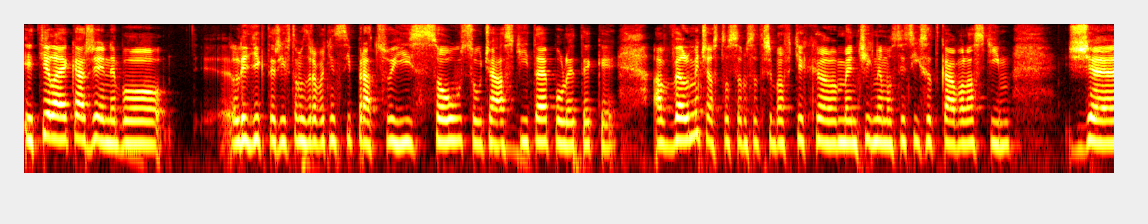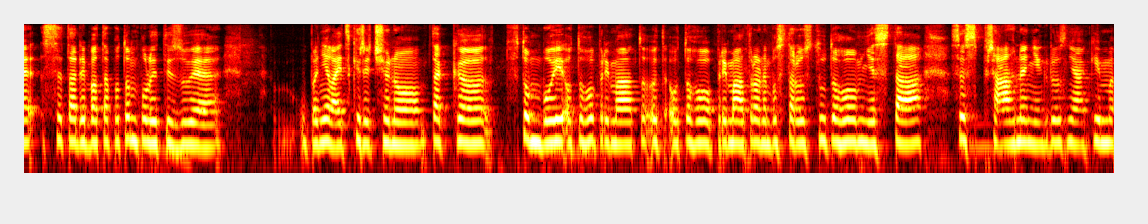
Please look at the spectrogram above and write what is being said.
i ti lékaři nebo lidi, kteří v tom zdravotnictví pracují, jsou součástí té politiky. A velmi často jsem se třeba v těch eh, menších nemocnicích setkávala s tím, že se ta debata potom politizuje úplně laicky řečeno, tak eh, v tom boji o toho, primáto, o toho primátora nebo starostu toho města se spřáhne někdo s nějakým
